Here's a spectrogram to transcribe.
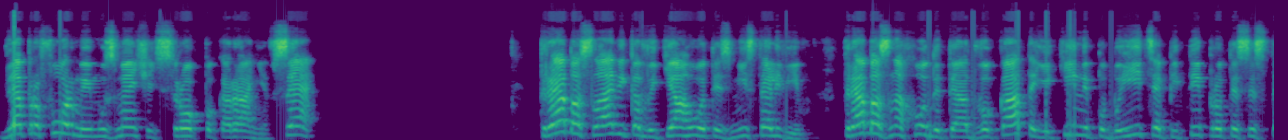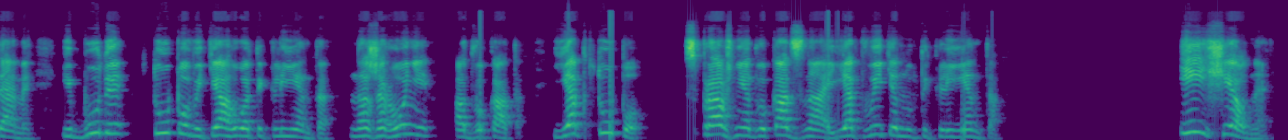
Для проформи йому зменшать срок покарання. Все. Треба Славіка витягувати з міста Львів. Треба знаходити адвоката, який не побоїться піти проти системи, і буде тупо витягувати клієнта на жаргоні адвоката. Як тупо справжній адвокат знає, як витягнути клієнта. І ще одне:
